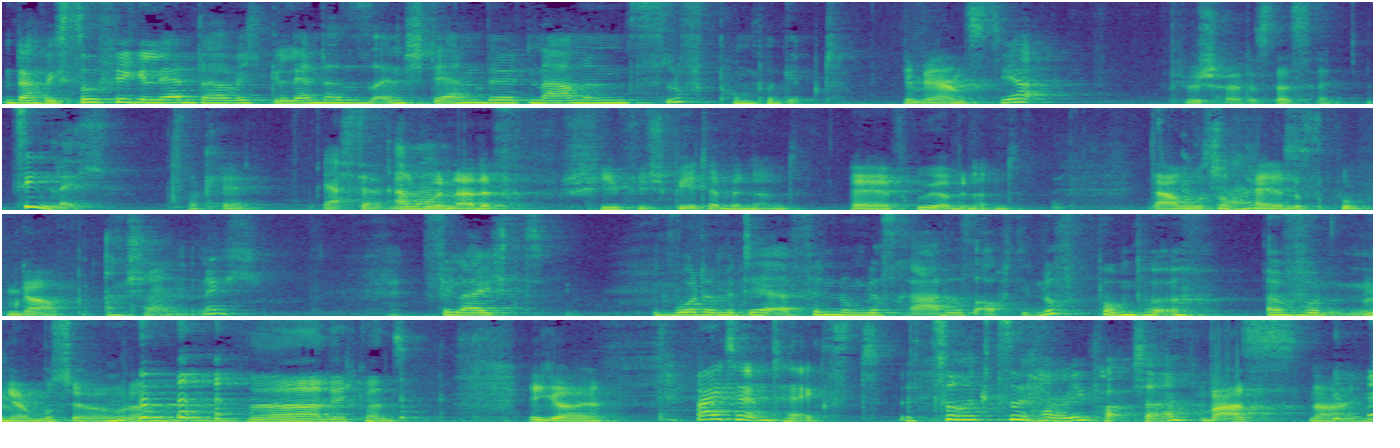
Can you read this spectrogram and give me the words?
Und da habe ich so viel gelernt. Da habe ich gelernt, dass es ein Sternbild namens Luftpumpe gibt. Im Ernst? Ja, Wie bescheuert ist das denn? ziemlich. Okay. Ja, ich dachte, die wurden alle viel, viel später benannt. Äh, früher benannt. Da, wo es noch keine Luftpumpen gab. Anscheinend nicht. Vielleicht wurde mit der Erfindung des Rades auch die Luftpumpe erfunden. Ja, muss ja, oder? ah, nicht ganz. Egal. Weiter im Text. Zurück zu Harry Potter. Was? Nein.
